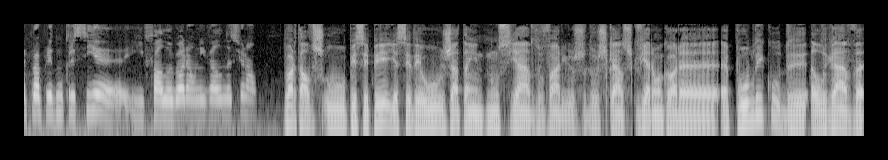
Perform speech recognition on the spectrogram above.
a própria democracia, e falo agora a um nível nacional. Duarte Alves, o PCP e a CDU já têm denunciado vários dos casos que vieram agora a público de alegada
